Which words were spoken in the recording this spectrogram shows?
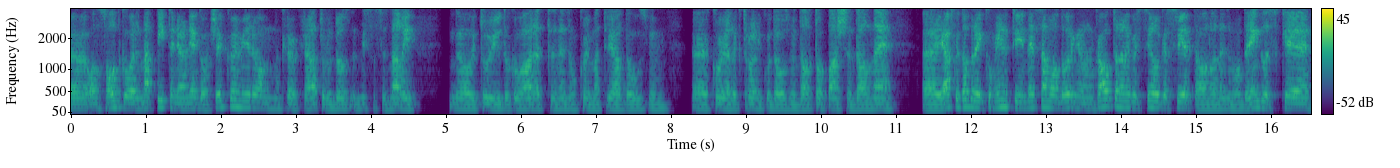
odnosno odgovore na pitanje od njega očekujem, jer on na kraju kreatoru, mi smo se znali e, tu i dogovarati, ne znam koji materijal da uzmem, e, koju elektroniku da uzmem, da li to paše, da li ne. E, jako je dobra i community ne samo od originalnog autora, nego iz cijeloga svijeta, ono, ne znam, od Engleske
